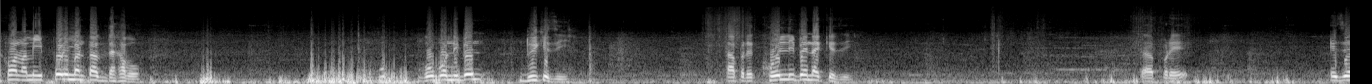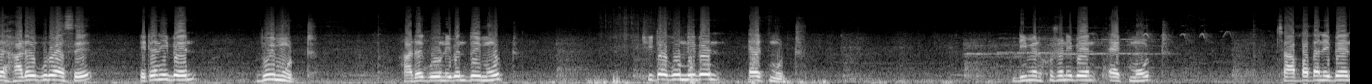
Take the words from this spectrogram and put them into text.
এখন আমি পরিমাণটা দেখাবো। গোবর নেবেন দুই কেজি। তারপরে খৈল নেবেন এক কেজি। তারপরে এই যে হাড়ের গুঁড়ো আছে, এটা নেবেন দুই মুঠ। হাড়ের গুঁড়ো নেবেন দুই মুঠ চিটা গুড় নেবেন এক মুঠ। ডিমের খোসা নেবেন এক মুঠ। চা পাতা নেবেন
